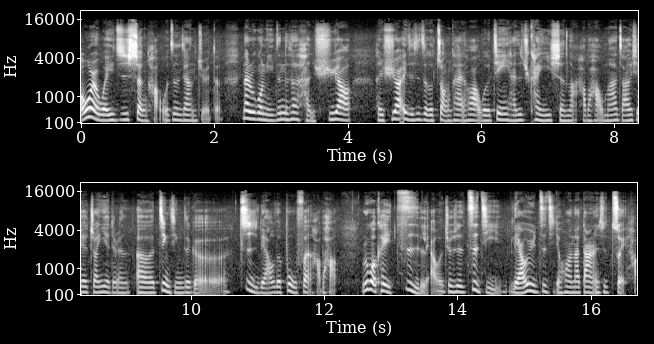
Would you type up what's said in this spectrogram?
偶尔为之甚好。我真的这样觉得。那如果你真的是很需要，很需要一直是这个状态的话，我的建议还是去看医生啦，好不好？我们要找一些专业的人，呃，进行这个治疗的部分，好不好？如果可以自疗，就是自己疗愈自己的话，那当然是最好。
